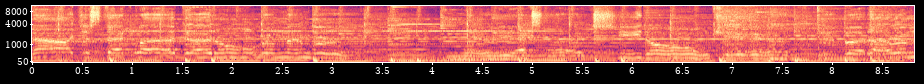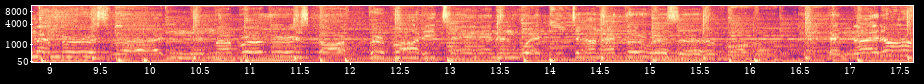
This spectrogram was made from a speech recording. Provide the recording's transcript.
Now I just act like I don't remember. Mary acts like she don't care. But I remember us riding in my brother's car, her body tan and wet down at the reservoir. At night on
